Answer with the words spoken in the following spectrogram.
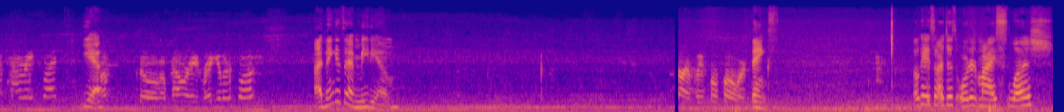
A Powerade slush? Yeah. Um, so a Powerade regular slush? I think it's at medium. Alright, please pull forward. Thanks. Okay, so I just ordered my slush.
